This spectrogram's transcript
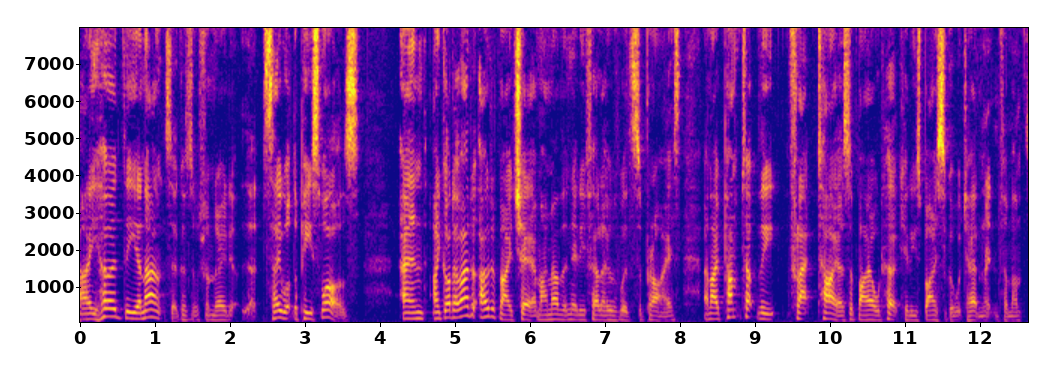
I heard the announcer, because it was from the radio, uh, say what the piece was. And I got out, out of my chair. My mother nearly fell over with surprise. And I pumped up the flat tyres of my old Hercules bicycle, which I hadn't written for months.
